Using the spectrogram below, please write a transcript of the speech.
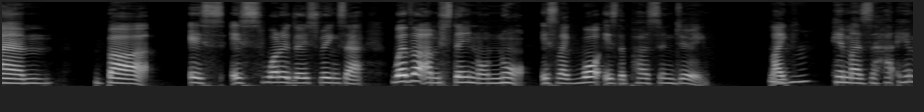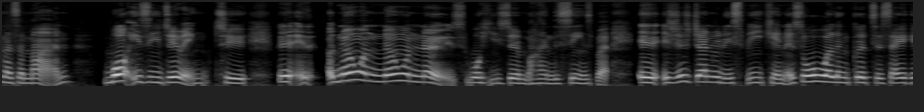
um but it's it's one of those things that whether i'm staying or not it's like what is the person doing like Mhm. Him as a, him as a man what is he doing to it- it- no one no one knows what he's doing behind the scenes but it, it's just generally speaking it's all well and good to say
